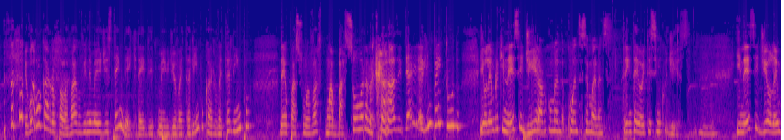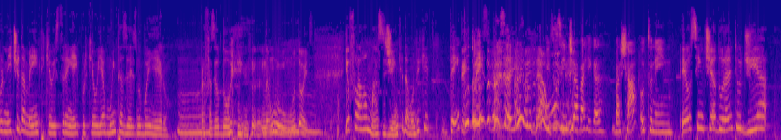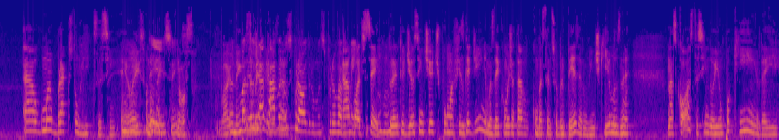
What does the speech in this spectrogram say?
Eu vou colocar a roupa pra lavar, eu vou vir de meio-dia estender, que daí meio-dia vai estar limpo, o carro vai estar limpo. Daí eu passo uma, uma vassoura na casa e eu limpei tudo. E eu lembro que nesse dia, Tava com quantas semanas? 38 e 5 dias. E nesse dia eu lembro nitidamente que eu estranhei porque eu ia muitas vezes no banheiro pra fazer o dois, não um, o dois. E eu falava, mas gente, da onde que tem, tudo isso pra sair, meu Deus? E tu sentia a barriga baixar? Ou tu nem... Eu sentia durante o dia alguma Braxton Hicks, assim. É, é isso o nome? isso, isso. Nossa. Eu nem Mas Também já tava nos pródromos, Ah, provavelmente. pode ser. Durante o dia eu sentia, tipo, uma fisgadinha, mas daí como eu já tava com bastante sobrepeso, eram 20 quilos, né? Nas costas, assim, doía um pouquinho, daí...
